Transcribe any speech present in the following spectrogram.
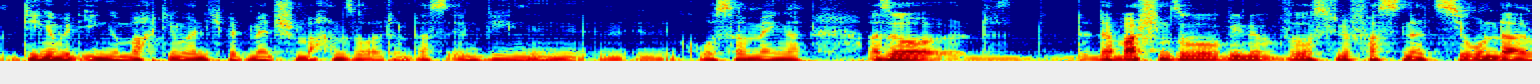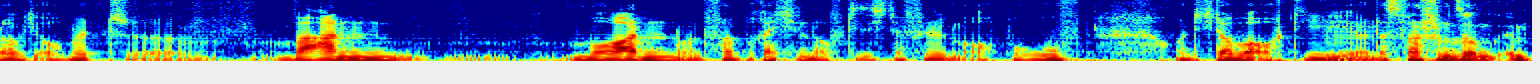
Dinge mit ihnen gemacht, die man nicht mit Menschen machen sollte und das irgendwie in, in, in großer Menge. Also da war schon so wie eine, wie eine Faszination da, glaube ich, auch mit äh, wahren Morden und Verbrechen, auf die sich der Film auch beruft. Und ich glaube auch die, mhm. das war schon so im,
